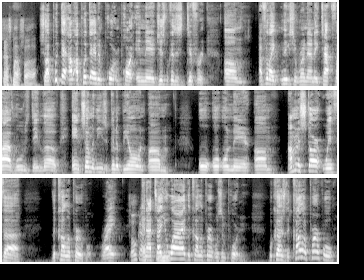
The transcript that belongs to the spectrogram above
that's my five. So I put that I put that important part in there just because it's different. Um, I feel like niggas should run down their top five movies they love, and some of these are gonna be on um on on, on there. Um, I'm gonna start with uh the color purple, right? Okay. And I tell you Mhm. why the color purple is important. Because the color purple,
